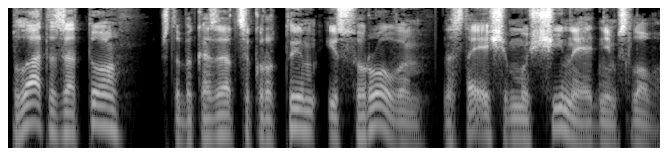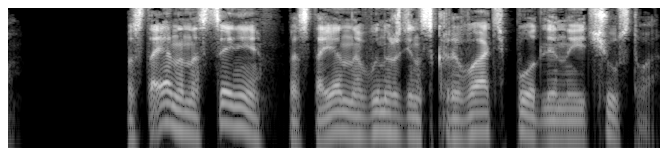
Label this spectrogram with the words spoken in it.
Плата за то, чтобы казаться крутым и суровым, настоящим мужчиной, одним словом. Постоянно на сцене, постоянно вынужден скрывать подлинные чувства.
